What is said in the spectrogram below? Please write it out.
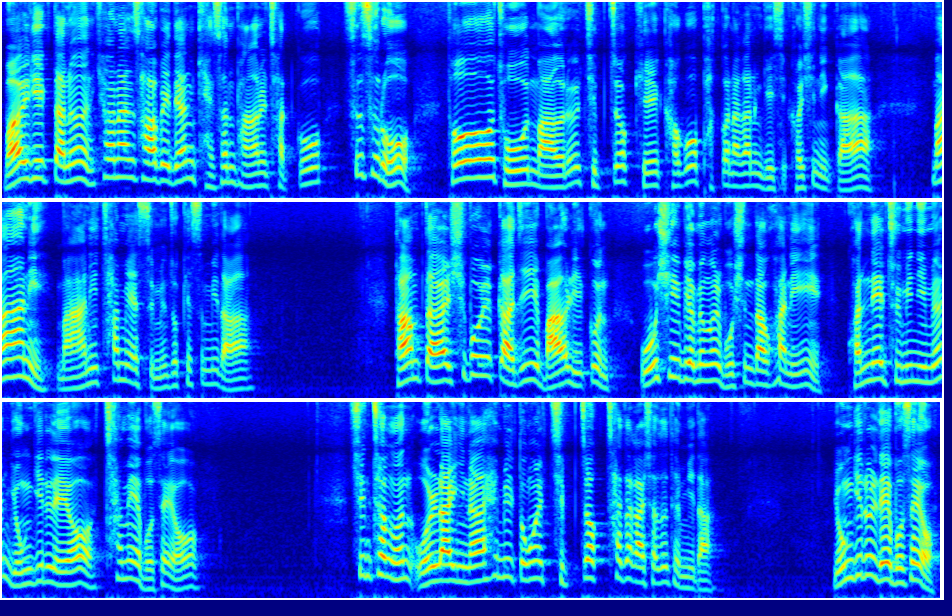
마을 기획단은 현안 사업에 대한 개선 방안을 찾고 스스로 더 좋은 마을을 직접 계획하고 바꿔나가는 것이니까 많이 많이 참여했으면 좋겠습니다. 다음 달 15일까지 마을 일꾼 50여 명을 모신다고 하니 관내 주민이면 용기를 내어 참여해 보세요. 신청은 온라인이나 해밀동을 직접 찾아가셔도 됩니다. 용기를 내 보세요.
